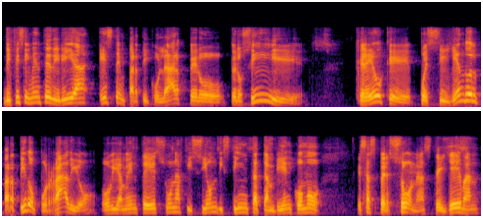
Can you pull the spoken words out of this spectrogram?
difícilmente diría este en particular, pero, pero sí creo que, pues siguiendo el partido por radio, obviamente es una afición distinta también como esas personas te llevan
